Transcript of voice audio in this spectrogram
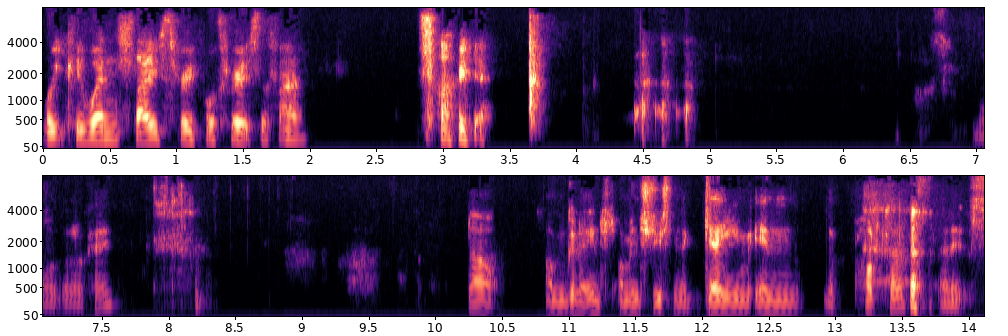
weekly Wednesdays three four three. It's the fan. So yeah, More than okay. Now I'm gonna int- I'm introducing a game in the podcast, and it's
